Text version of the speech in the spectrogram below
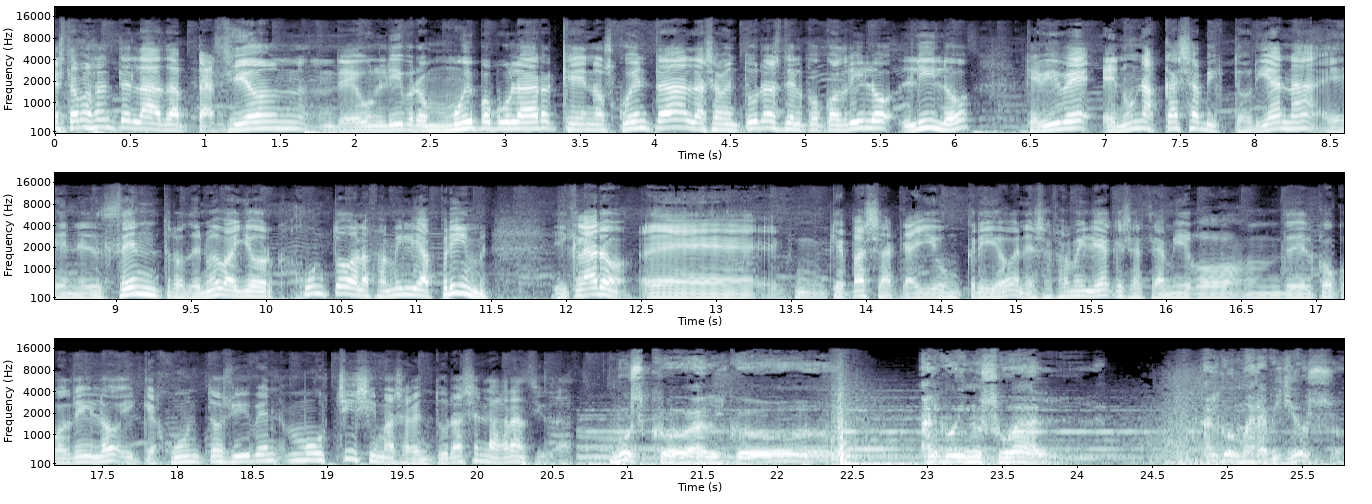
Estamos ante la adaptación de un libro muy popular que nos cuenta las aventuras del cocodrilo Lilo, que vive en una casa victoriana en el centro de Nueva York junto a la familia Prim. Y claro, eh, ¿qué pasa? Que hay un crío en esa familia que se hace amigo del cocodrilo y que juntos viven muchísimas aventuras en la gran ciudad. Busco algo. algo inusual. Algo maravilloso.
